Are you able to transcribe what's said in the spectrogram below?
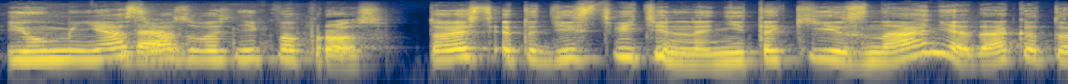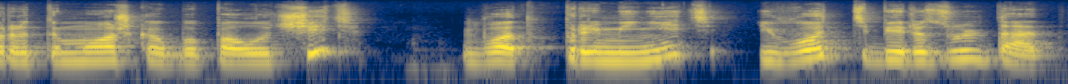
И у меня да. сразу возник вопрос. То есть это действительно не такие знания, да, которые ты можешь как бы получить, вот, применить, и вот тебе результат.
